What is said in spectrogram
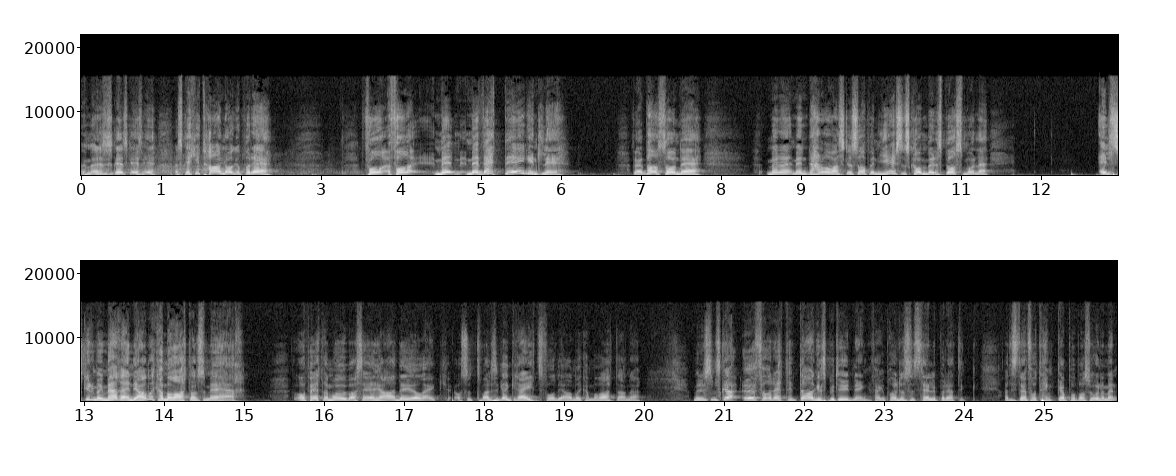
Men jeg skal, jeg skal, jeg skal ikke ta noe på det. For, for vi, vi, vet det egentlig. Det er bare sånn det. Men, men, det hadde vært vanskelig å svare på. Men Jesus kom med det spørsmålet. Elsker du meg mer enn de andre kameratene som er her? Og Peter må jo bare si ja, det gjør jeg. Og så var det sikkert greit for de andre kameratene. Men hvis vi skal overføre det til dagens betydning for Jeg prøvde å se litt på det, at istedenfor å tenke på personer, men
